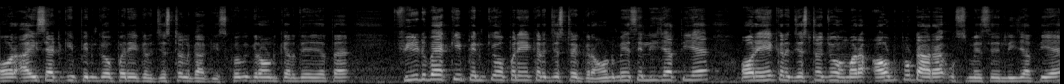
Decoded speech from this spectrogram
और आई सेट की पिन के ऊपर एक रजिस्टर लगा के इसको भी ग्राउंड कर दिया जाता है। फीडबैक की पिन के ऊपर एक रजिस्टर ग्राउंड में से ली जाती है और एक रजिस्टर जो हमारा आउटपुट आ रहा है उसमें से ली जाती है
